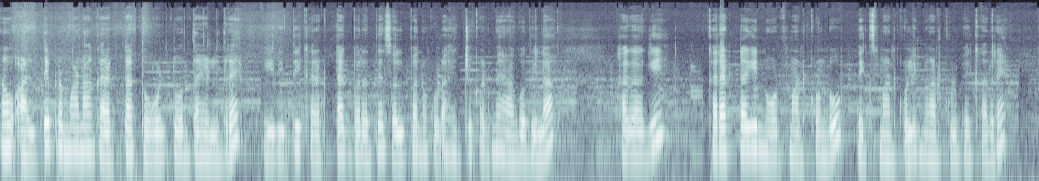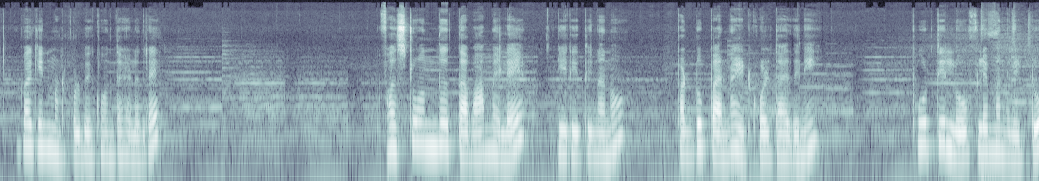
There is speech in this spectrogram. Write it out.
ನಾವು ಅಳತೆ ಪ್ರಮಾಣ ಕರೆಕ್ಟಾಗಿ ತೊಗೊಳ್ತು ಅಂತ ಹೇಳಿದ್ರೆ ಈ ರೀತಿ ಕರೆಕ್ಟಾಗಿ ಬರುತ್ತೆ. ಸ್ವಲ್ಪನೂ ಕೂಡ ಹೆಚ್ಚು ಕಡಿಮೆ ಆಗೋದಿಲ್ಲ. ಹಾಗಾಗಿ ಕರೆಕ್ಟಾಗಿ ನೋಟ್ ಮಾಡಿಕೊಂಡು ಮಿಕ್ಸ್ ಮಾಡ್ಕೊಳ್ಳಿ, ಮಾಡ್ಕೊಳ್ಬೇಕಾದ್ರೆ. ಇವಾಗ ಏನು ಮಾಡ್ಕೊಳ್ಬೇಕು ಅಂತ ಹೇಳಿದ್ರೆ ಫಸ್ಟು ಒಂದು ತವಾ ಮೇಲೆ ಈ ರೀತಿ ನಾನು ಪಡ್ಡು ಪ್ಯಾನ್ನ ಇಟ್ಕೊಳ್ತಾ ಇದ್ದೀನಿ. ಪೂರ್ತಿ ಲೋ ಫ್ಲೇಮಲ್ಲಿ ಇಟ್ಟು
